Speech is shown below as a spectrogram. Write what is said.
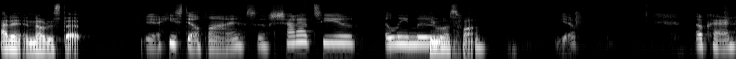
I didn't notice that. yeah, he's still fine. So shout out to you, Elimu. He was fun. Yeah. Okay.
